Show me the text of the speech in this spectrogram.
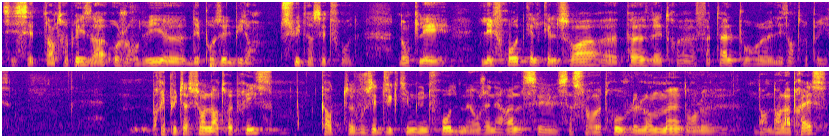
Cette entreprise a aujourd'hui euh, déposé le bilan suite à cette fraude. Donc les, les fraudes, quelles qu'elles soient, peuvent être fatales pour les entreprises. Réputation de l'entreprise, quand vous êtes victime d'une fraude, mais en général, ça se retrouve le lendemain dans, la presse.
